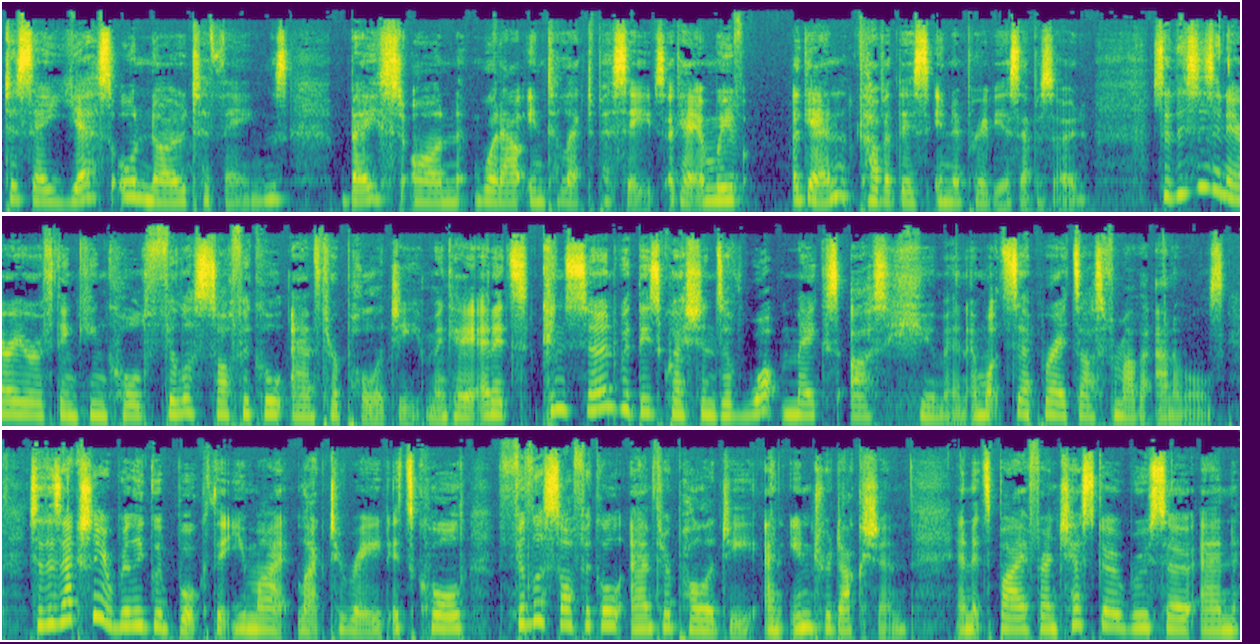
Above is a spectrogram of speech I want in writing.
to say yes or no to things based on what our intellect perceives. Okay, and we've again covered this in a previous episode. So, this is an area of thinking called philosophical anthropology, okay? And it's concerned with these questions of what makes us human and what separates us from other animals. So, there's actually a really good book that you might like to read. It's called Philosophical Anthropology An Introduction, and it's by Francesco Russo and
